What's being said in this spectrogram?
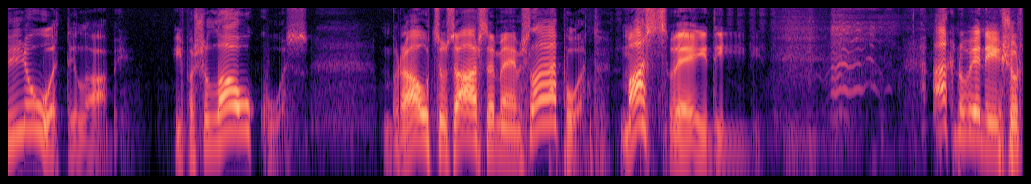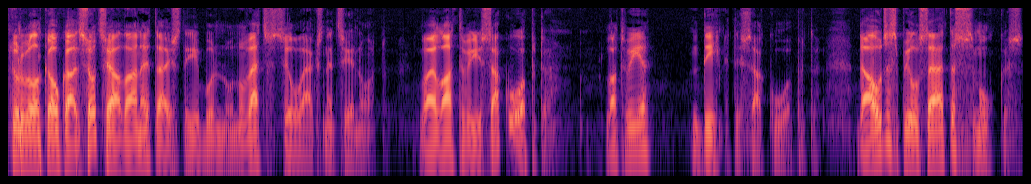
ļoti labi. Īpaši laukos. Brauc uz ārzemēm slēpot, masveidīgi. Ak, nu vienīgi šur tur vēl kaut kāda sociālā netaisnība un, un, un vecs cilvēks necienot. Vai Latvija sakopta? Latvija dikti sakopta. Daudzas pilsētas smukas,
